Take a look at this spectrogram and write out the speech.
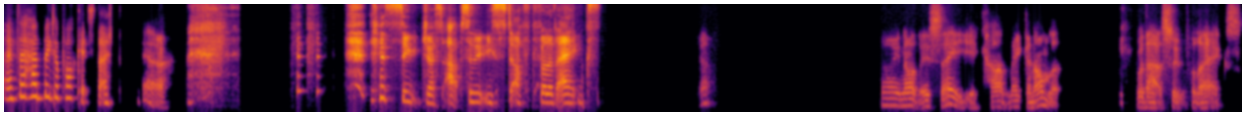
And they had bigger pockets then. yeah. His suit just absolutely stuffed full of eggs. Yeah. Well, you know what they say, you can't make an omelette without a soup full of eggs.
